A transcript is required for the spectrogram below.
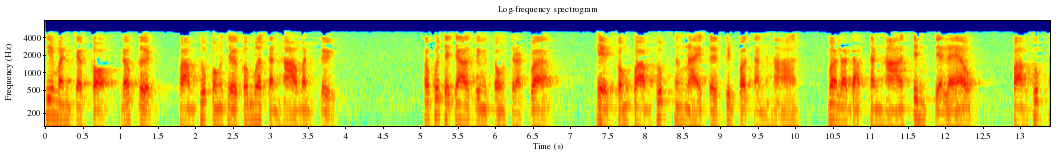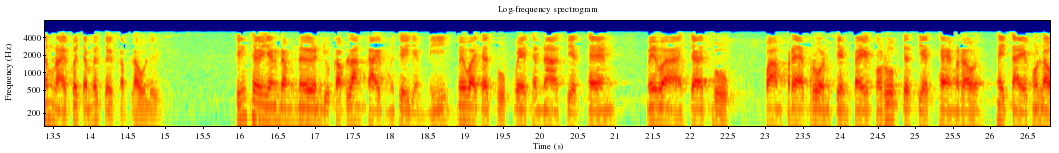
ที่มันจะเกาะแล้วเกิดความทุกข์ของเธอก็เมื่อตัณหามันเกิด พระพุทธเจ้าจึงทรงตรัสว่าเหตุของความทุกข์ทั้งหลายเกิดขึ้นเพราะตัณหา เมื่อระดับตัณหาสิ้นเสียแล้ว ความทุกข์ทั้งหลายก็จะไม่เกิดกับเราเลย ถึงเธอยังดำเนินอยู่กับร่างกายของเธออย่างนี้ ไม่ว่าจะถูกเวทนาเสียดแทง ไม่ว่าจะถูกความแปรปรวนเปลี่ยนไปของรูปจะเสียดแทงเราให้ใจของเรา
